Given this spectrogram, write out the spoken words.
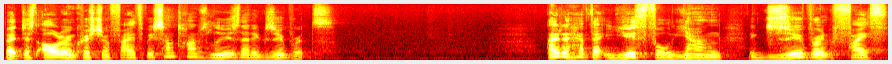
but just older in Christian faith, we sometimes lose that exuberance. Oh, to have that youthful, young, exuberant faith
